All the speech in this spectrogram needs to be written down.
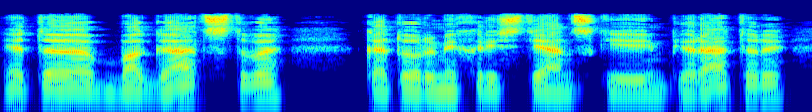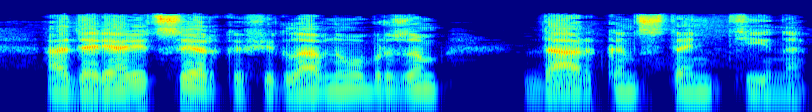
Это богатство, которыми христианские императоры одаряли церковь, и главным образом дар Константина.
